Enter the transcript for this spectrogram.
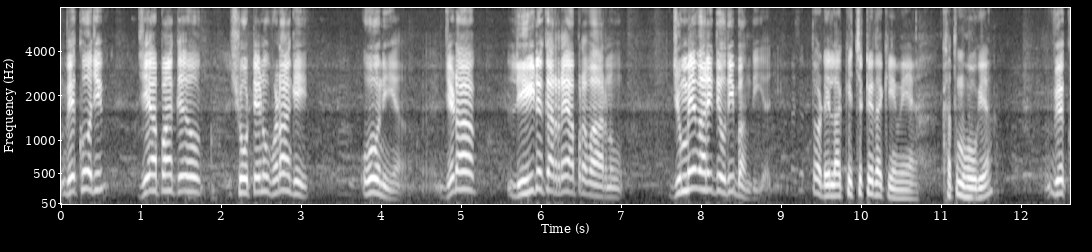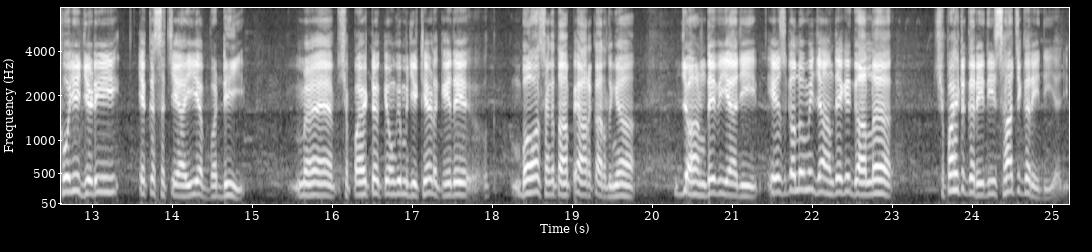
ਵੇਖੋ ਜੀ, ਜੇ ਆਪਾਂ ਛੋਟੇ ਨੂੰ ਫੜਾਂਗੇ, ਉਹ ਨਹੀਂ ਆ। ਜਿਹੜਾ ਲੀਡ ਕਰ ਰਿਹਾ ਪਰਿਵਾਰ ਨੂੰ, ਜ਼ਿੰਮੇਵਾਰੀ ਤੇ ਉਹਦੀ ਬਣਦੀ ਆ ਜੀ। ਤੁਹਾਡੇ ਇਲਾਕੇ ਚਿੱਟੇ ਦਾ ਕਿਵੇਂ ਆ? ਖਤਮ ਹੋ ਗਿਆ। ਵੇਖੋ ਜੀ, ਜਿਹੜੀ ਇੱਕ ਸਚਾਈ ਹੈ ਵੱਡੀ। ਮੈਂ ਸਪਸ਼ਟ ਕਿਉਂਕਿ ਮਜੀਠੇ ਹਲਕੇ ਦੇ ਬਹੁਤ ਸੰਗਤਾਂ ਪਿਆਰ ਕਰਦੀਆਂ, ਜਾਣਦੇ ਵੀ ਆ ਜੀ। ਇਸ ਗੱਲੋਂ ਵੀ ਜਾਣਦੇ ਕਿ ਗੱਲ ਸਪਸ਼ਟ ਕਰੀ ਦੀ, ਸੱਚ ਕਰੀ ਦੀ ਆ ਜੀ।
